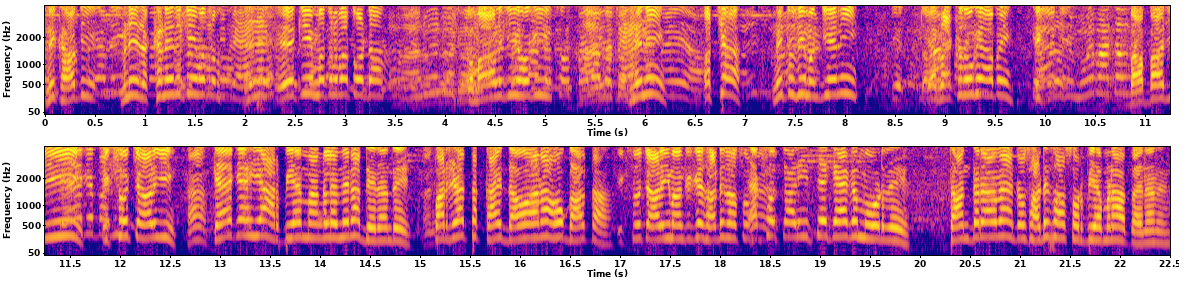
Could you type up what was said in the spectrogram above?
ਨਹੀਂ ਖਾਦੀ। ਨਹੀਂ ਰੱਖਣੇ ਦੀ ਕੀ ਮਤਲਬ? ਨਹੀਂ, ਇਹ ਕੀ ਮਤਲਬ ਆ ਤੁਹਾਡਾ? ਕਮਾਲ ਕੀ ਹੋ ਗਈ। ਨਹੀਂ ਨਹੀਂ ਅੱਛਾ। ਨਹੀਂ ਤੁਸੀਂ ਮੰਗੀਆਂ ਨਹੀਂ ਰੱਖ ਦੋਗੇ ਆਪੇ। ਮੂੰਹ ਬਾਤ ਬਾਬਾ ਜੀ 140 ਹਾਂ। ਕਹਿ ਕੇ 1000 ਰੁਪਏ ਮੰਗ ਲੈਂਦੇ ਨਾ ਦੇ ਦਿੰਦੇ। ਪਰ ਜਿਹੜਾ ਧੱਕਾ ਦਵਾ ਨਾ ਉਹ ਗਲਤ ਆ। 140 ਮੰਗ ਕੇ 750 140 ਇੱਥੇ ਕਹਿ ਕੇ ਮੋੜ ਦੇ। ਤੰਦਰ ਆ ਭੈਣ ਤੋਂ 750 ਰੁਪਏ ਬਣਾਤਾ ਇਹਨਾਂ ਨੇ।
